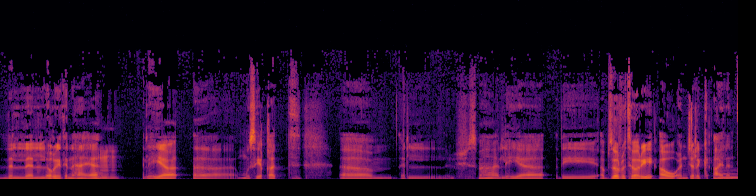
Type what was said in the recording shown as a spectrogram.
لل- للأغنية النهاية مم. اللي هي آه موسيقى شو اسمها اللي هي The Observatory أو Angelic Island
